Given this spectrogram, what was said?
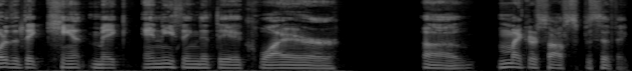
or that they can't make anything that they acquire uh Microsoft specific.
